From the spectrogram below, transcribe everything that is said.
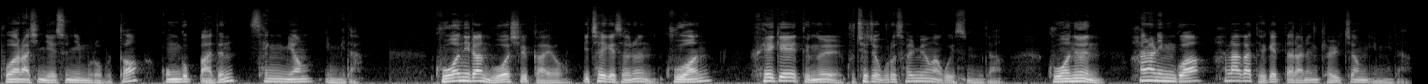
부활하신 예수님으로부터 공급받은 생명입니다. 구원이란 무엇일까요? 이 책에서는 구원, 회개 등을 구체적으로 설명하고 있습니다. 구원은 하나님과 하나가 되겠다라는 결정입니다.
